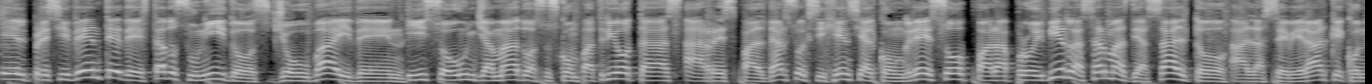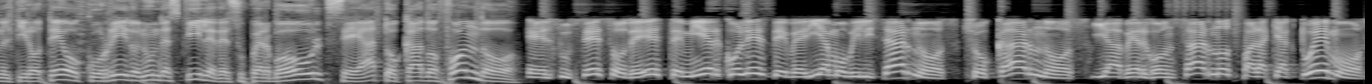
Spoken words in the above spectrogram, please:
El presidente de Estados Unidos, Joe Biden, hizo un llamado a sus compatriotas a respaldar su exigencia al Congreso para prohibir las armas de asalto, al aseverar que con el tiroteo ocurrido en un desfile del Super Bowl se ha tocado fondo. El suceso de este miércoles debería movilizarnos, chocarnos y avergonzarnos para que actuemos,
